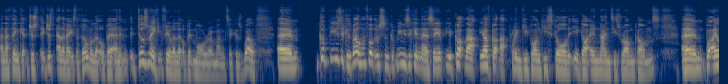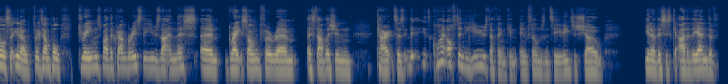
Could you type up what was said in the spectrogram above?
And I think it just it just elevates the film a little bit, and it, it does make it feel a little bit more romantic as well. Um, good music as well. I thought there was some good music in there. So you've, you've got that you have got that plinky plonky score that you got in nineties rom coms. Um, but I also, you know, for example, "Dreams" by the Cranberries. They use that in this um, great song for um, establishing characters. It's quite often used, I think, in, in films and TV to show, you know, this is either the end of,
